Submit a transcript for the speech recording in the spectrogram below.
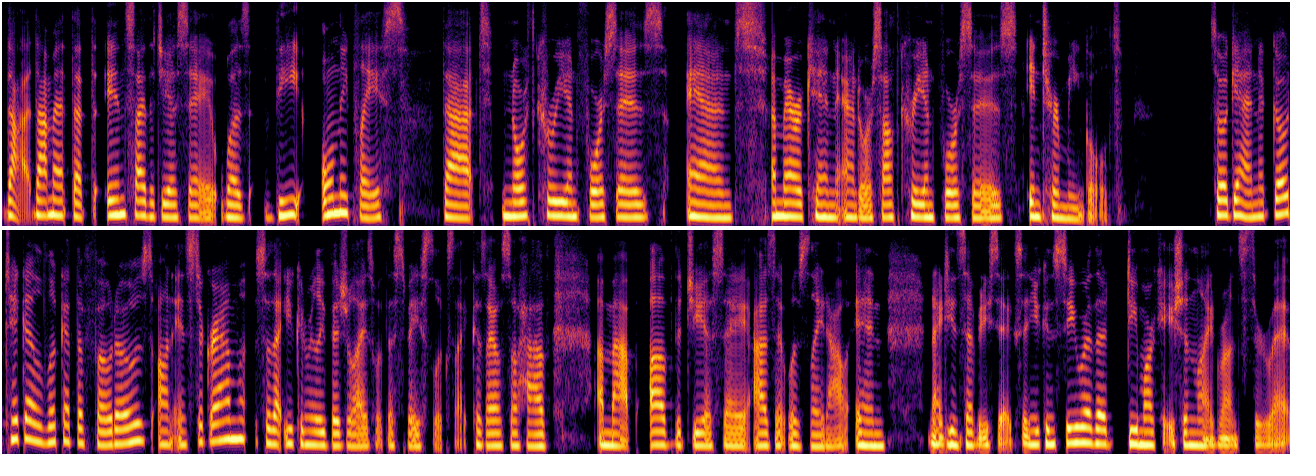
that that meant that the, inside the JSA was the only place that North Korean forces and American and or South Korean forces intermingled. So again, go take a look at the photos on Instagram so that you can really visualize what the space looks like because I also have a map of the JSA as it was laid out in 1976 and you can see where the demarcation line runs through it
